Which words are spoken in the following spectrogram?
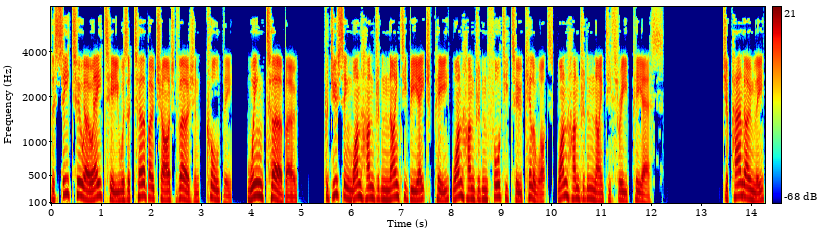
The C20AT was a turbocharged version, called the Wing Turbo, producing 190 bhp 142 kilowatts 193 ps Japan only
